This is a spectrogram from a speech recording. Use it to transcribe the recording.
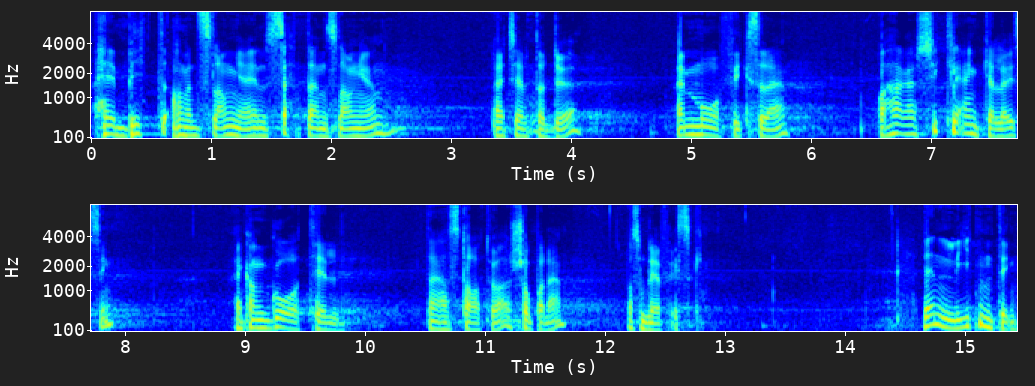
Jeg er bitt av en slange, jeg har sett den slangen. Jeg kommer til å dø. Jeg må fikse det. Og her er en skikkelig enkel løsning. Jeg kan gå til denne statuen, se på den, og så blir jeg frisk. Det er en liten ting.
